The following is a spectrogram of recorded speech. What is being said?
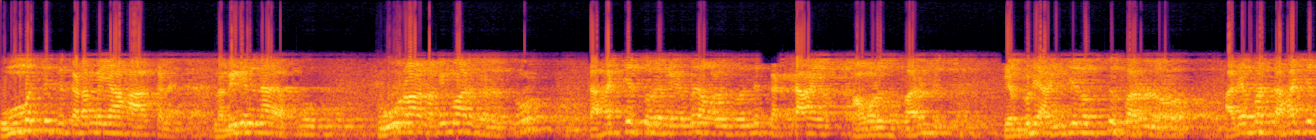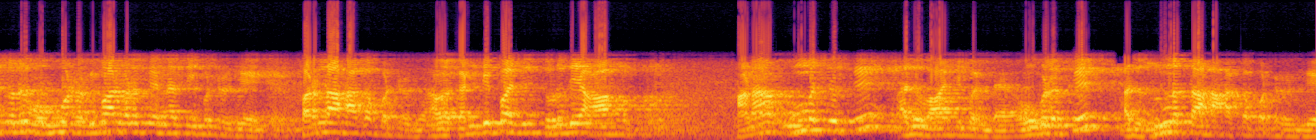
உம்மத்துக்கு கடமையாக ஆக்கல. நபிகள் பூ- பூரா நபிமார்களுக்கும் தஹஜ்ஜ தொழுகை என்பது அவங்களுக்கு வந்து கட்டாயம். அவங்களுக்கு பருள் எப்படி அஞ்சு வகுத்து பருளோ அதே மாதிரி தஹஜ்ஜ தொழுகை ஒவ்வொரு நபிமார்களுக்கும் என்ன செய்யப்பட்டிருக்கு? பரலாக ஆக்கப்பட்டிருக்கு அவன் கண்டிப்பா இது தொழுதே ஆகும் ஆனா உம்மத்துக்கு அது வாஜிபல்ல உங்களுக்கு அது சுண்ணத்தாக ஆக்கப்பட்டிருக்கு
